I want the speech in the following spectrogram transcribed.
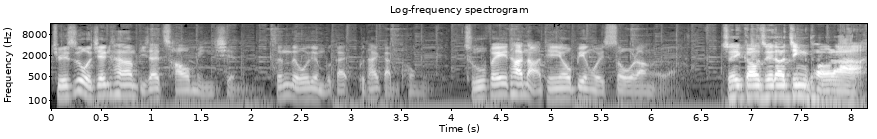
爵士我今天看他比赛超明显，真的我有点不敢不太敢碰，除非他哪天又变回受让了啦。追高追到尽头啦，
